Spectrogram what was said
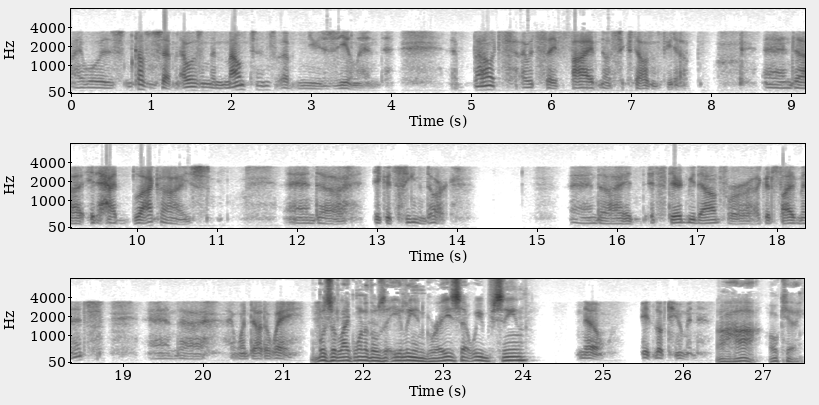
I was in 2007. I was in the mountains of New Zealand, about I would say five, no, six thousand feet up, and uh, it had black eyes, and uh, it could see in the dark, and uh, it, it stared me down for a good five minutes, and uh, I went the other way. Was it like one of those alien grays that we've seen? No, it looked human. Aha. Okay.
